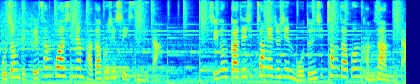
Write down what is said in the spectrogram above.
고정 댓글 참고하시면 받아보실 수 있습니다. 지금까지 시청해주신 모든 시청자분 감사합니다.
